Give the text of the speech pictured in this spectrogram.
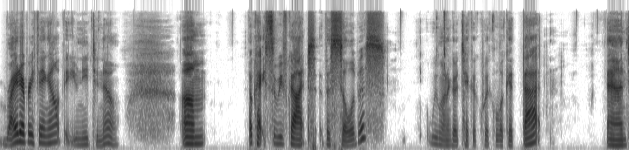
write everything out that you need to know. Um, okay, so we've got the syllabus. We want to go take a quick look at that. And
